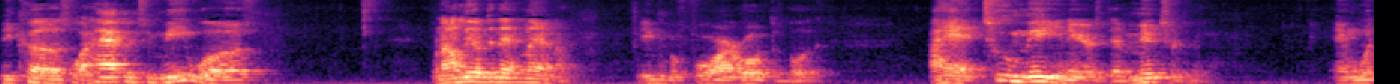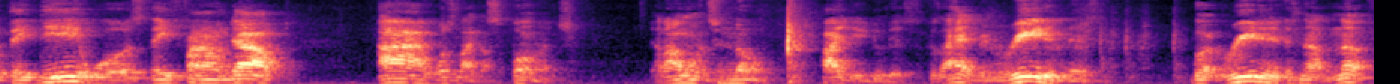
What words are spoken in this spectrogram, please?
Because what happened to me was when I lived in Atlanta, even before I wrote the book, I had two millionaires that mentored me. And what they did was they found out I was like a sponge. And I wanted to know how you do this. Because I had been reading this, but reading it is not enough.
